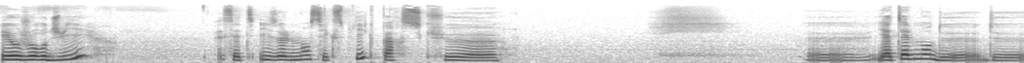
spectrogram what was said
et aujourd'hui, cet isolement s'explique parce que il y a tellement de, de,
